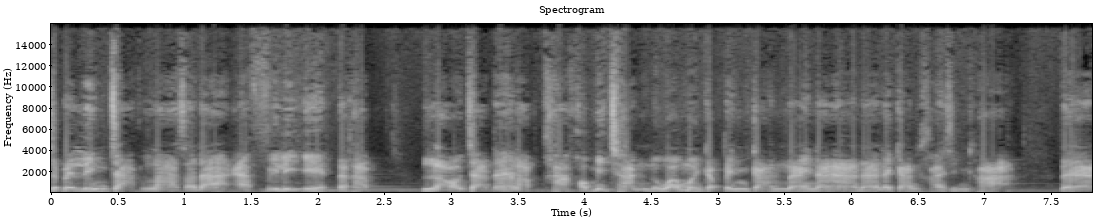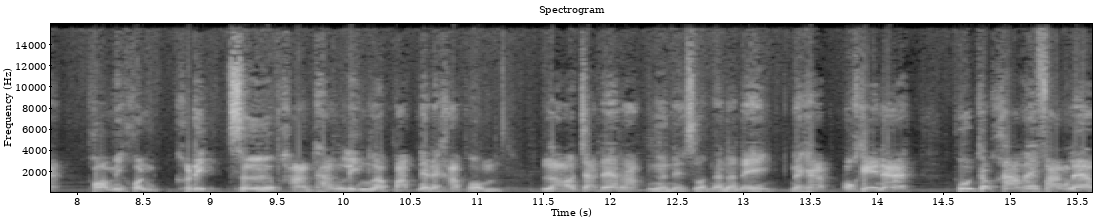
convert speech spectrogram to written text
จะเป็นลิงก์จาก Lazada Affiliate นะครับเราจะได้รับค่าคอมมิชชั่นหรือว่าเหมือนกับเป็นการนายหน้านะในการขายสินค้านะฮะพอมีคนคลิกซื้อผ่านทางลิงก์เราปั๊บเนี่ยนะครับผมเราจะได้รับเงินในส่วนนั้นนั่นเองนะครับโอเคนะ พูดคร่าวๆให้ฟังแล้ว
